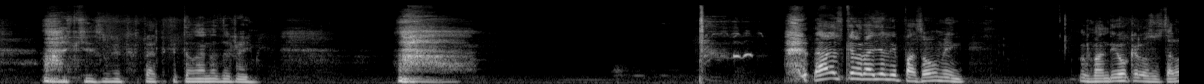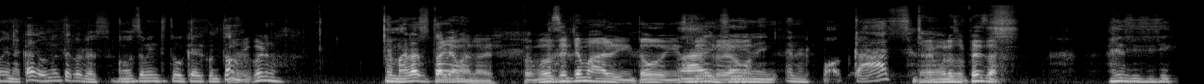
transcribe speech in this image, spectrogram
ay, qué suena, espérate que tengo ganas de reírme. Ah. La verdad es que a Brian le pasó, men. El man dijo que lo asustaron en la casa, ¿no te acuerdas? Vos también te tuvo que haber No contado. recuerdo. El man la Voy a asustaron. llamarlo, a ver. Podemos hacer llamar y todo en este Ay, sí, en, en el podcast. Llamemos la sorpresa. Ay, sí, sí, sí.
